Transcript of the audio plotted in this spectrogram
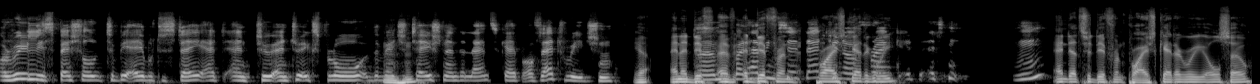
are really special to be able to stay at and to and to explore the Mhm. vegetation and the landscape of that region. Yeah, and a, Um, a, a different that, price you know, category, Frank, it, hmm? and that's a different price category also.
